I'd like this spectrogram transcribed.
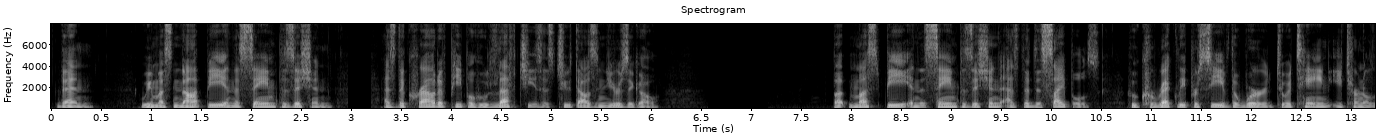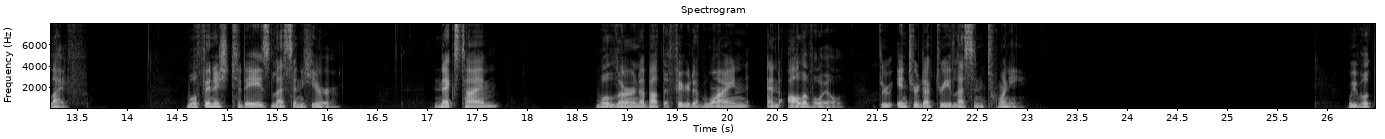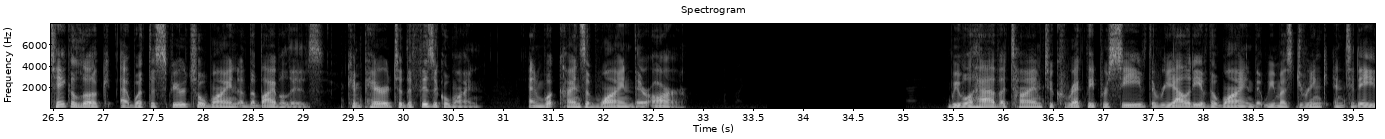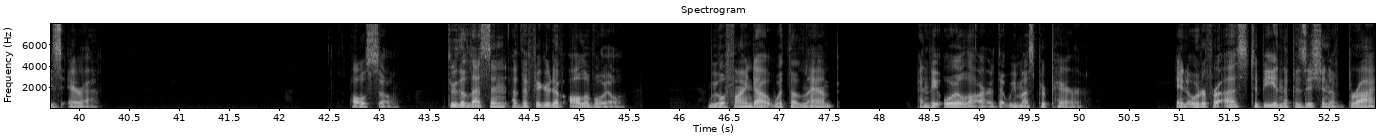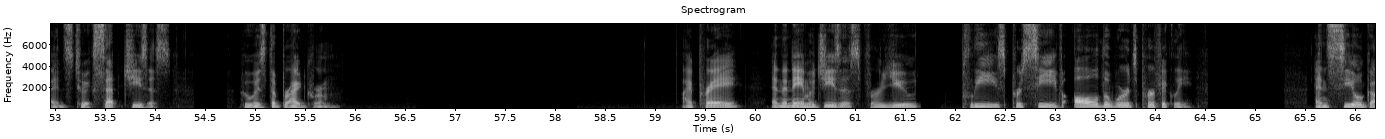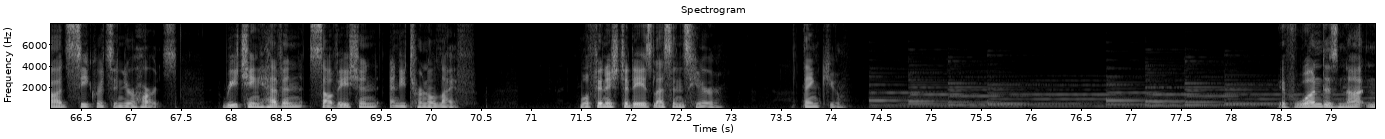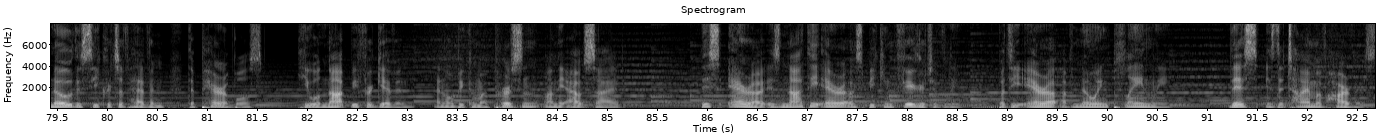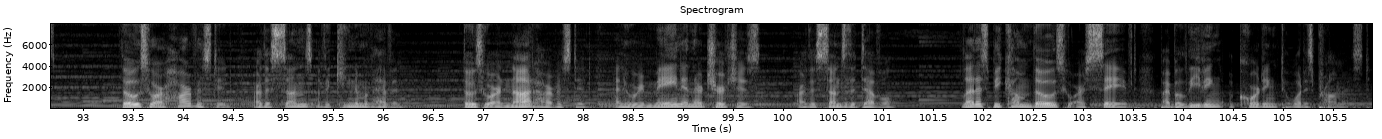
Then, we must not be in the same position as the crowd of people who left Jesus 2,000 years ago, but must be in the same position as the disciples who correctly perceive the Word to attain eternal life. We'll finish today's lesson here. Next time, we'll learn about the figurative wine and olive oil through Introductory Lesson 20. We will take a look at what the spiritual wine of the Bible is compared to the physical wine and what kinds of wine there are. We will have a time to correctly perceive the reality of the wine that we must drink in today's era. Also, through the lesson of the figurative olive oil, we will find out what the lamp and the oil are that we must prepare in order for us to be in the position of brides to accept Jesus, who is the bridegroom. I pray in the name of Jesus for you, please perceive all the words perfectly and seal God's secrets in your hearts, reaching heaven, salvation, and eternal life. We'll finish today's lessons here. Thank you. If one does not know the secrets of heaven, the parables, he will not be forgiven and will become a person on the outside. This era is not the era of speaking figuratively, but the era of knowing plainly. This is the time of harvest. Those who are harvested are the sons of the kingdom of heaven. Those who are not harvested and who remain in their churches are the sons of the devil. Let us become those who are saved by believing according to what is promised.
